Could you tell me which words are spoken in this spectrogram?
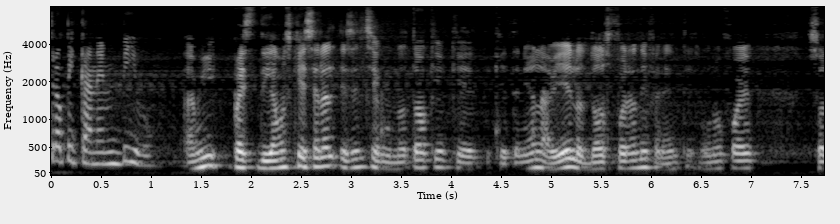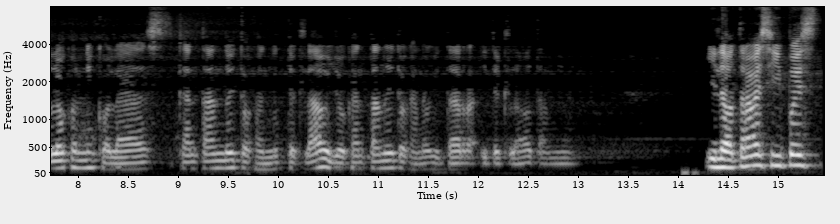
Tropicana en vivo? A mí, pues digamos que ese era el- es el segundo toque que, que he tenido en la vida y los dos fueron diferentes. Uno fue solo con Nicolás cantando y tocando el teclado y yo cantando y tocando guitarra y teclado también. Y la otra vez sí, pues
